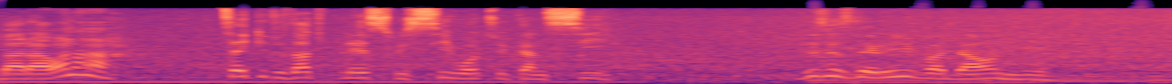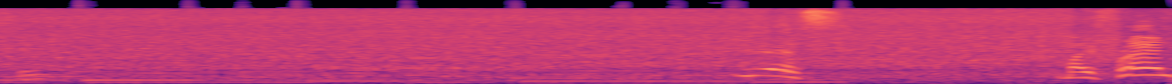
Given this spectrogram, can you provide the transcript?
But I wanna take you to that place we see what we can see. This is the river down here. See? Yes. My friend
